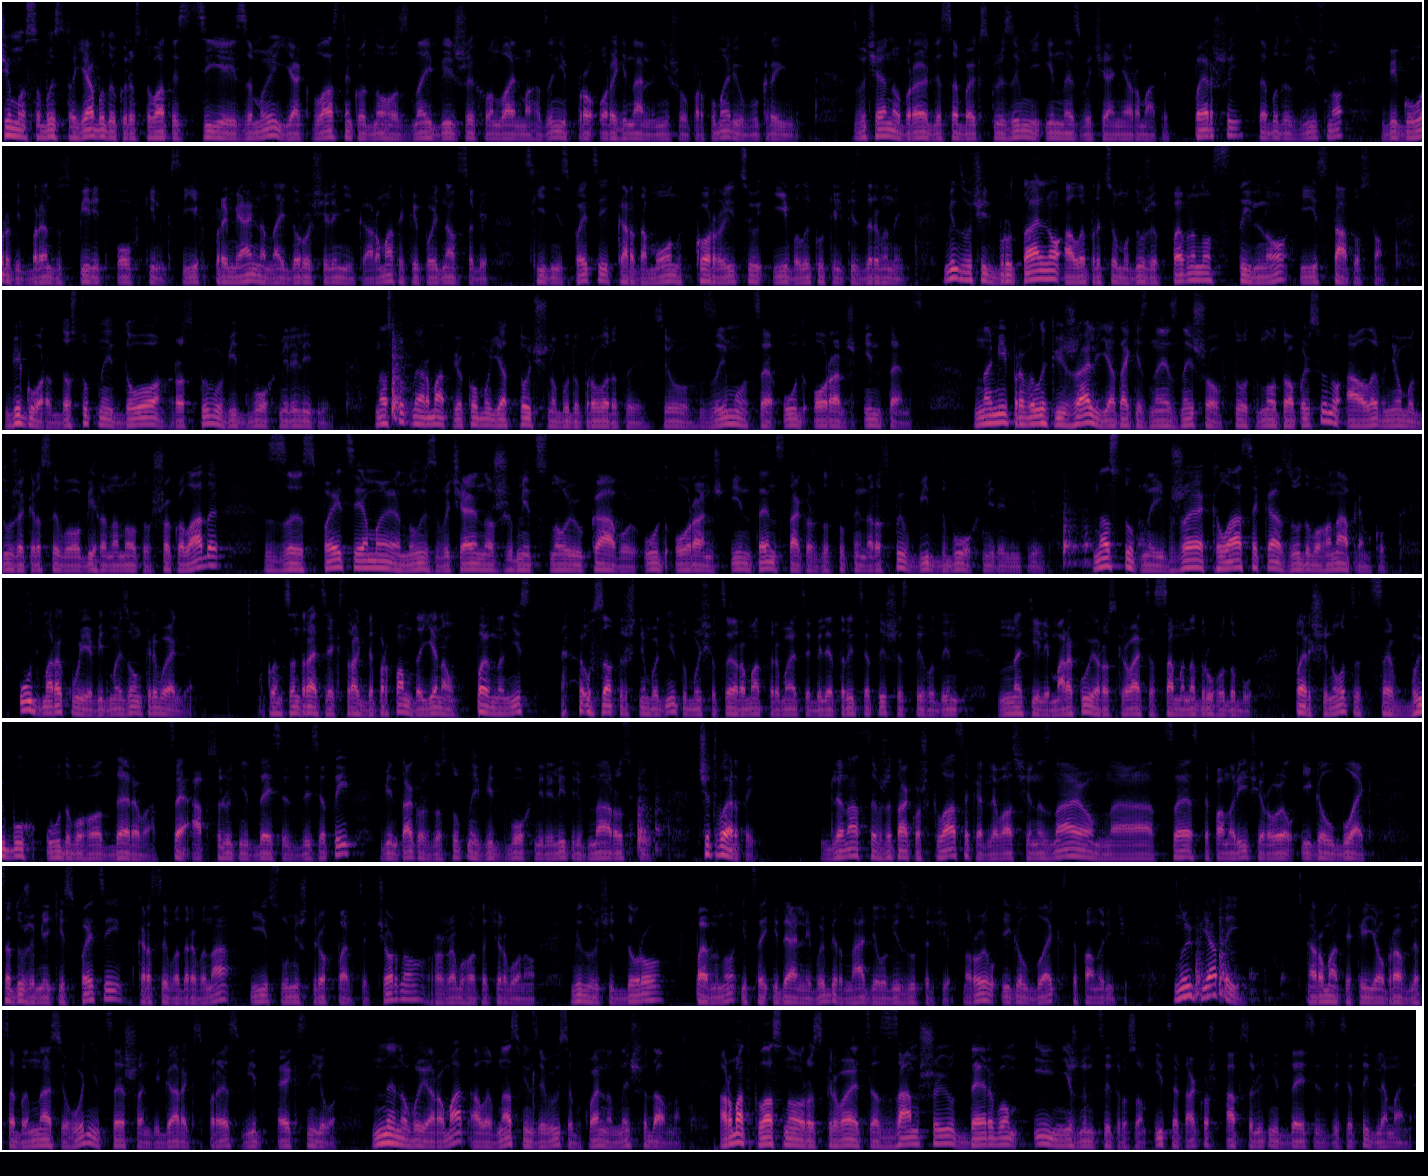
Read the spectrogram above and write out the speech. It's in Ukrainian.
Чим особисто я буду користуватись цієї зими як власник одного з найбільших онлайн-магазинів про оригінальну нішову парфумерію в Україні. Звичайно, обираю для себе ексклюзивні і незвичайні аромати. Перший це буде, звісно, Vigor від бренду Spirit of Kings. Їх преміальна найдорожча лінійка. Аромат, який поєднав собі східні спеції, кардамон, корицю і велику кількість деревини. Він звучить брутально, але при цьому дуже впевнено, стильно і статусно. Vigor доступний до розпиву від 2 мл. Наступний аромат, в якому я точно буду проводити цю зиму, це Oud Orange Intense. На мій превеликий жаль, я так і не знайшов тут ноту апельсину, але в ньому дуже красиво обіграна ноту шоколади з спеціями, ну і звичайно ж міцною кавою. Oud Orange Intense також доступний на розпив від 2 мл. Наступний вже класика з удового напрямку. Уд Маракуя від Maison Crivelli. Концентрація екстракт де парфам дає нам впевненість у завтрашньому дні, тому що цей аромат тримається біля 36 годин на тілі. Маракуя розкривається саме на другу добу. Перші ноти це вибух удового дерева. Це абсолютні 10 з 10. Він також доступний від 2 мл на розпив. Четвертий. Для нас це вже також класика, для вас ще не знаю. Це Стефано Річі Royal Eagle Black. Це дуже м'які спеції, красива деревина і суміш трьох перців чорного, рожевого та червоного. Він звучить дорого, впевнено, і це ідеальний вибір на діловій зустрічі. Royal Eagle Black Стефано Річі. Ну і п'ятий аромат, який я обрав для себе на сьогодні, це Шандігар Експрес від Nihilo. Не новий аромат, але в нас він з'явився буквально нещодавно. Аромат класно розкривається замшею, деревом і ніжним цитрусом. І це також абсолютні 10 з 10 для мене.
